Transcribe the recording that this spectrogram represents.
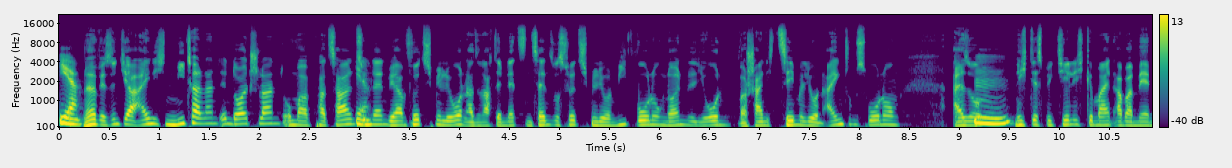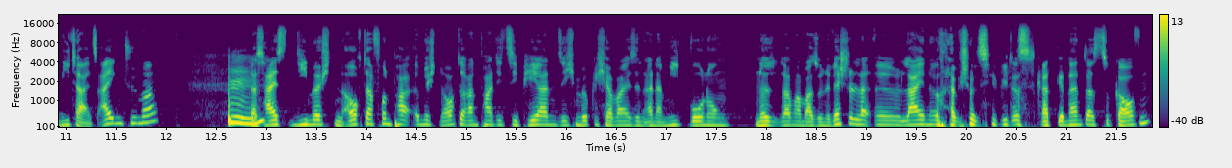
Ja. Ne, wir sind ja eigentlich ein Mieterland in Deutschland, um mal ein paar Zahlen ja. zu nennen. Wir haben 40 Millionen, also nach dem letzten Zensus 40 Millionen Mietwohnungen, 9 Millionen, wahrscheinlich 10 Millionen Eigentumswohnungen. Also mhm. nicht despektierlich gemeint, aber mehr Mieter als Eigentümer. Mhm. Das heißt, die möchten auch davon möchten auch daran partizipieren, sich möglicherweise in einer Mietwohnung ne, sagen wir mal, so eine Wäscheleine oder wie, wie du es gerade genannt hast, zu kaufen.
